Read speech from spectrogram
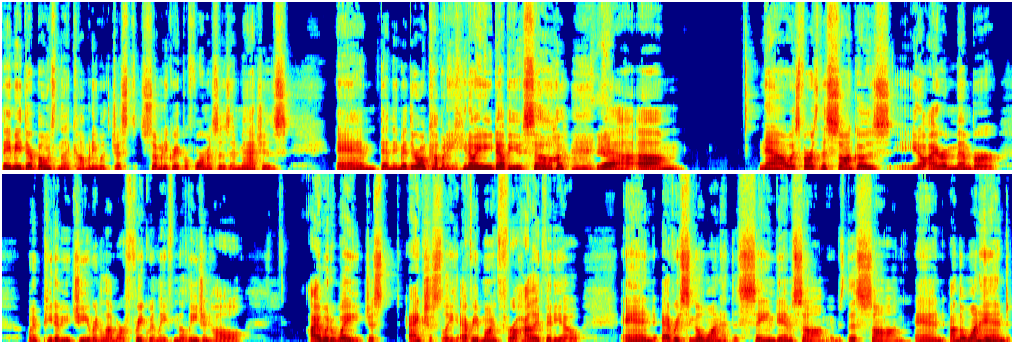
They made their bones in that company with just so many great performances and matches. And then they made their own company, you know, AEW. So, yeah. yeah um, now, as far as this song goes, you know, I remember when PWG ran a lot more frequently from the Legion Hall, I would wait just anxiously every month for a highlight video, and every single one had the same damn song. It was this song, and on the one hand,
